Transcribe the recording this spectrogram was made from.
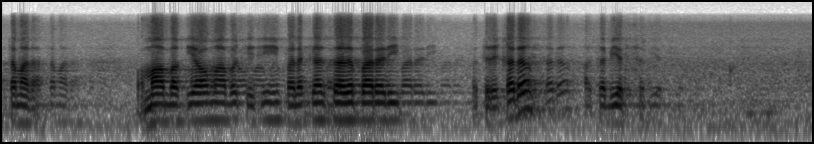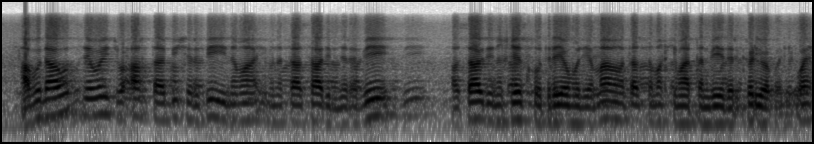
اتمه ده وما بقي او ما بقي فيه فلك سره پاره دي په طریقه ده عصبیت سره ابو داود دی وی چې اخطا بشر فی نما ابن تاساد ابن ربی او صاحب دین خیس خو تر یوم الیمام تاسو مخکې ما تنبیه درکړی و پدې وای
